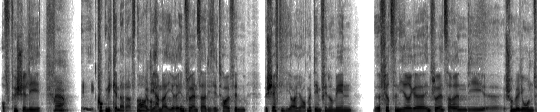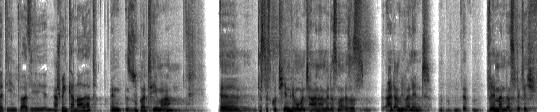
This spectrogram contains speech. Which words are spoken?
officially ja. gucken die Kinder das. Ne? Und ja. die haben da ihre Influencer, die sie toll finden. Beschäftigt ihr euch auch mit dem Phänomen, 14-jährige äh, Influencerin, die äh, schon Millionen verdient, weil sie einen ja. Schminkkanal hat? Ein super Thema. Äh, das diskutieren wir momentan, haben wir das noch, es ist halt ambivalent. Will man das wirklich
